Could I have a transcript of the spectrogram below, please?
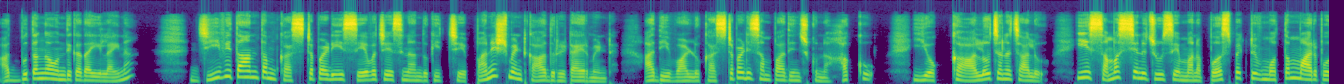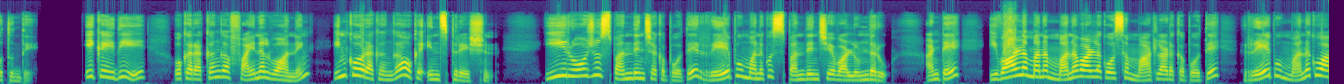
అద్భుతంగా ఉంది కదా ఈ లైన? జీవితాంతం కష్టపడి సేవ చేసినందుకిచ్చే పనిష్మెంట్ కాదు రిటైర్మెంట్. అది వాళ్ళు కష్టపడి సంపాదించుకున్న హక్కు. ఈ ఒక్క ఆలోచన చాలు. ఈ సమస్యను చూసే మన పర్స్పెక్టివ్ మొత్తం మారిపోతుంది. ఇక ఇది ఒక రకంగా ఫైనల్ వార్నింగ్ ఇంకో రకంగా ఒక ఇన్స్పిరేషన్. ఈ రోజు స్పందించకపోతే రేపు మనకు స్పందించేవాళ్ళుండరు అంటే ఇవాళ్ళ మనం మనవాళ్ళ కోసం మాట్లాడకపోతే రేపు మనకు ఆ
